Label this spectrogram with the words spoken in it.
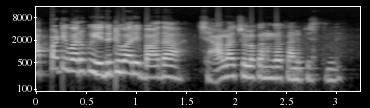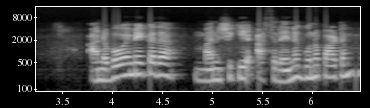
అప్పటి వరకు ఎదుటివారి బాధ చాలా చులకనగా కనిపిస్తుంది. అనుభవమే కదా మనిషికి అసలైన గుణపాఠం.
